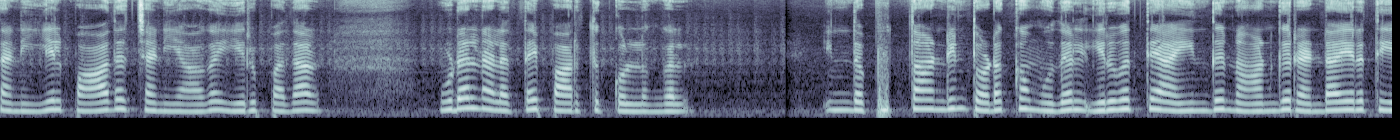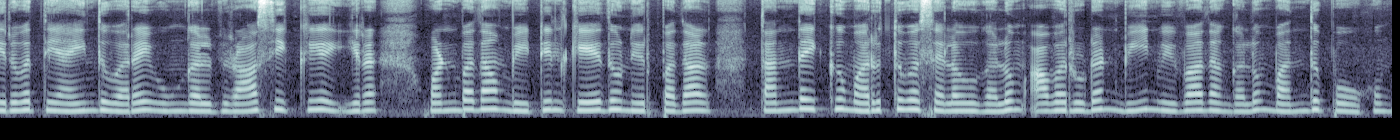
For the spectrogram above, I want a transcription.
சனியில் பாதச்சனியாக இருப்பதால் உடல் நலத்தை பார்த்து கொள்ளுங்கள். இந்த புத்தாண்டின் தொடக்கம் முதல் இருபத்தி ஐந்து நான்கு ரெண்டாயிரத்தி இருபத்தி ஐந்து வரை உங்கள் ராசிக்கு இர ஒன்பதாம் வீட்டில் கேது நிற்பதால் தந்தைக்கு மருத்துவ செலவுகளும் அவருடன் வீண் விவாதங்களும் வந்து போகும்.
